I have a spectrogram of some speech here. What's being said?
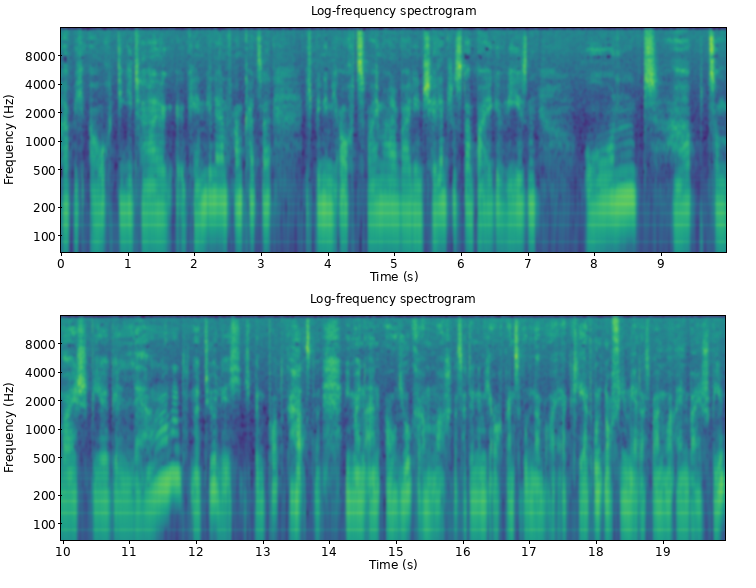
habe ich auch digital äh, kennengelernt, Frank Katze. Ich bin nämlich auch zweimal bei den Challenges dabei gewesen und habe zum Beispiel gelernt, natürlich, ich bin Podcaster, wie man ein Audiogramm macht. Das hat er nämlich auch ganz wunderbar erklärt und noch viel mehr. Das war nur ein Beispiel.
